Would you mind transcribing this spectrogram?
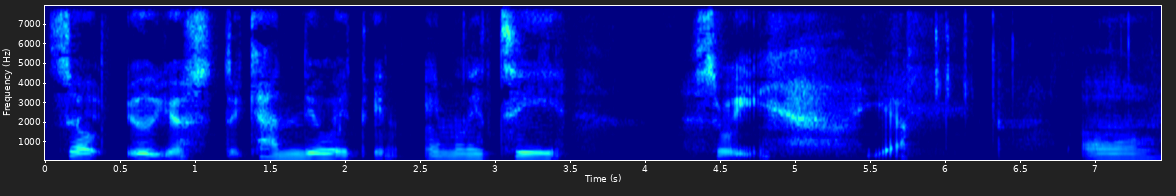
so you just can do it in Emelie T. Three, yeah. Um,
